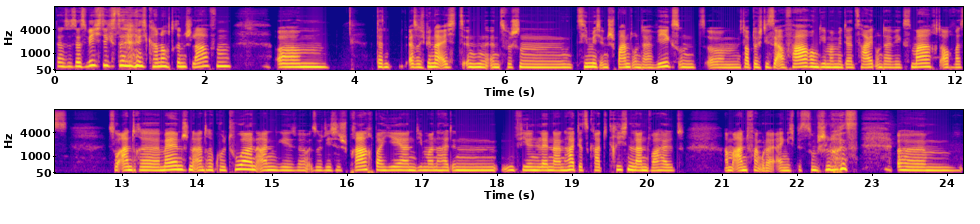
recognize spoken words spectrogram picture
Das ist das Wichtigste. Ich kann auch drin schlafen. Ähm, dann, also ich bin da echt in, inzwischen ziemlich entspannt unterwegs und ähm, ich glaube durch diese Erfahrung, die man mit der Zeit unterwegs macht, auch was so andere Menschen, andere Kulturen angeht, so diese Sprachbarrieren, die man halt in, in vielen Ländern hat. Jetzt gerade Griechenland war halt am Anfang oder eigentlich bis zum Schluss. Ähm,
